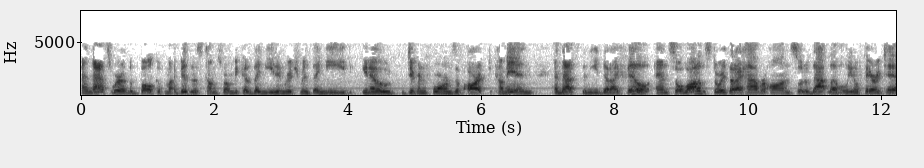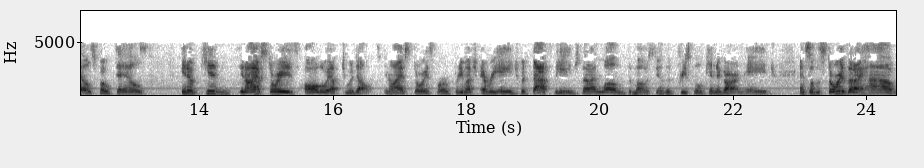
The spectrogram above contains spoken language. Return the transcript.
And that's where the bulk of my business comes from because they need enrichment, they need, you know, different forms of art to come in, and that's the need that I fill. And so a lot of the stories that I have are on sort of that level, you know, fairy tales, folk tales, you know, kids, you know, I have stories all the way up to adults. You know, I have stories for pretty much every age, but that's the age that I love the most, you know, the preschool, kindergarten age. And so the stories that I have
